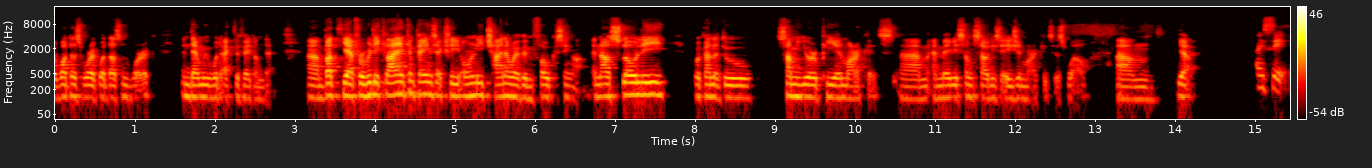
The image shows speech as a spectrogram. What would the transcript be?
uh, what does work, what doesn't work, and then we would activate on that. Um, but yeah, for really client campaigns, actually only China we've been focusing on, and now slowly we're gonna do some European markets um, and maybe some Southeast Asian markets as well. Um, yeah. I see.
